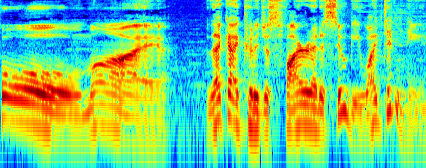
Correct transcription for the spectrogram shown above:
Oh my. That guy could have just fired at Asugi. Why didn't he?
